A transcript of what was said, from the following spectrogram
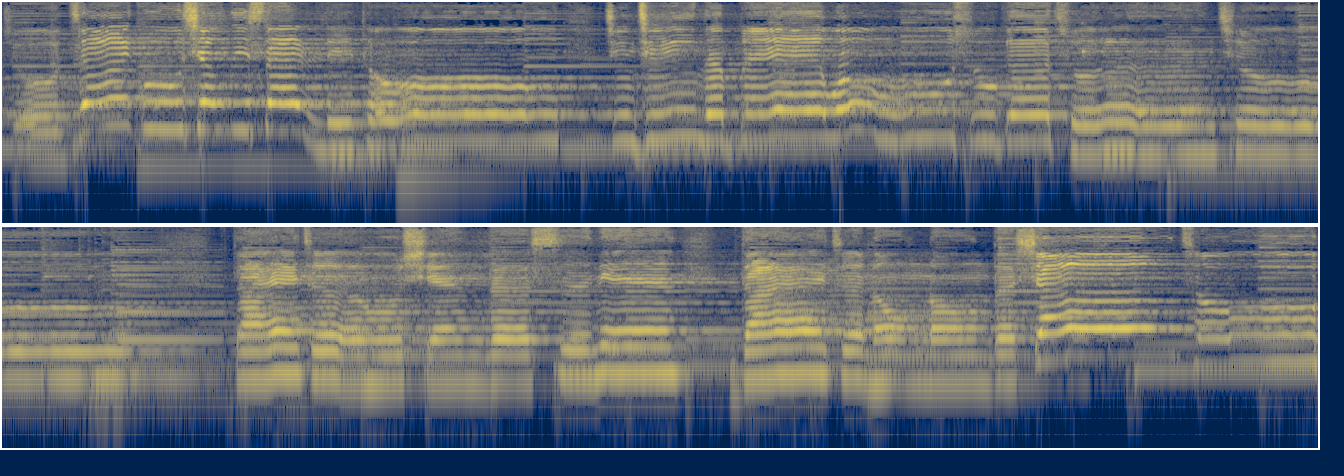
就在故乡的山里头，静静地陪我无数个春秋，带着无限的思念，带着浓浓的乡愁，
